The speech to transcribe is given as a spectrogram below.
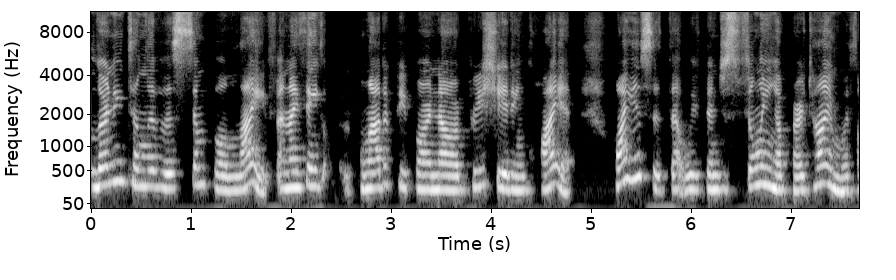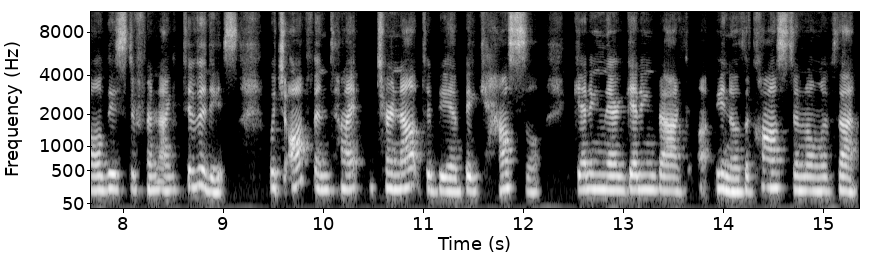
learning to live a simple life. And I think a lot of people are now appreciating quiet. Why is it that we've been just filling up our time with all these different activities, which often t- turn out to be a big hassle, getting there, getting back, uh, you know, the cost and all of that.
